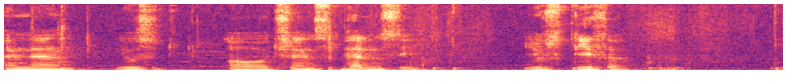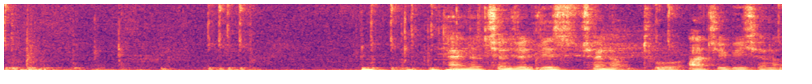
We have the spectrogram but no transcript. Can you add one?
and then use uh, transparency use this. And change this channel to RGB channel.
